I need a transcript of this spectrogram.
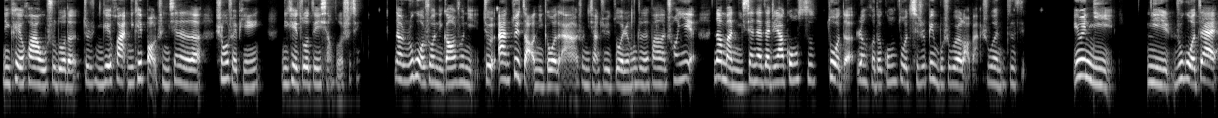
你可以花无数多的，就是你可以花，你可以保持你现在的生活水平，你可以做自己想做的事情。那如果说你刚刚说你就按最早你给我的答案说你想去做人工智能方向的创业，那么你现在在这家公司做的任何的工作，其实并不是为了老板，是为了你自己。因为你，你如果在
